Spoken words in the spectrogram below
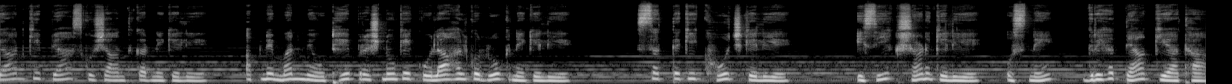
ज्ञान की प्यास को शांत करने के लिए, अपने मन में उठे प्रश्नों के कोलाहल को रोकने के लिए, सत्य की खोज के लिए, इसी क्षण के लिए उसने गृह त्याग किया था।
